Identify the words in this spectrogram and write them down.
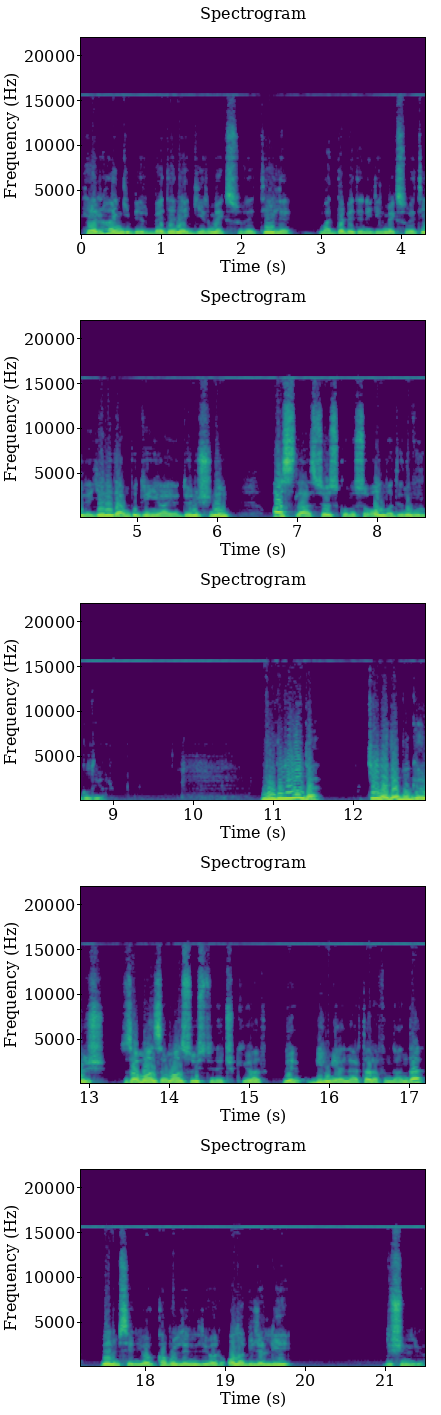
herhangi bir bedene girmek suretiyle, madde bedene girmek suretiyle yeniden bu dünyaya dönüşünün asla söz konusu olmadığını vurguluyor. Vurguluyor da gene de bu görüş zaman zaman su üstüne çıkıyor ve bilmeyenler tarafından da benimseniyor, kabulleniliyor, olabilirliği düşünülüyor.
